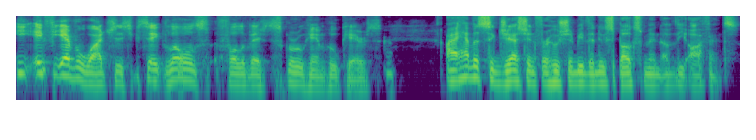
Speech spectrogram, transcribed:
if you ever watch this, you can say Lowell's full of it. Screw him. Who cares? I have a suggestion for who should be the new spokesman of the offense.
